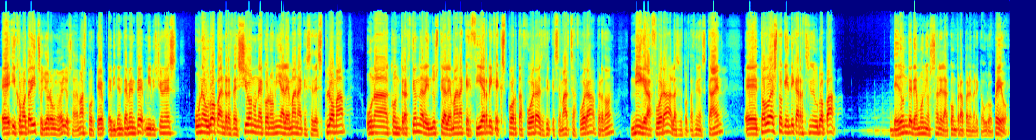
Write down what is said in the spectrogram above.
Eh, y como te he dicho, yo era uno de ellos, además, porque evidentemente mi visión es una Europa en recesión, una economía alemana que se desploma, una contracción de la industria alemana que cierra y que exporta fuera, es decir, que se marcha fuera, perdón, migra fuera, las exportaciones caen. Eh, todo esto que indica recesión en Europa ¿de dónde demonios sale la compra para el mercado europeo?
